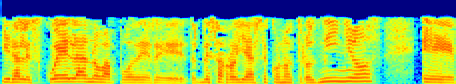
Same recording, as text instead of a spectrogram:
ir a la escuela, no va a poder eh, desarrollarse con otros niños, eh,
